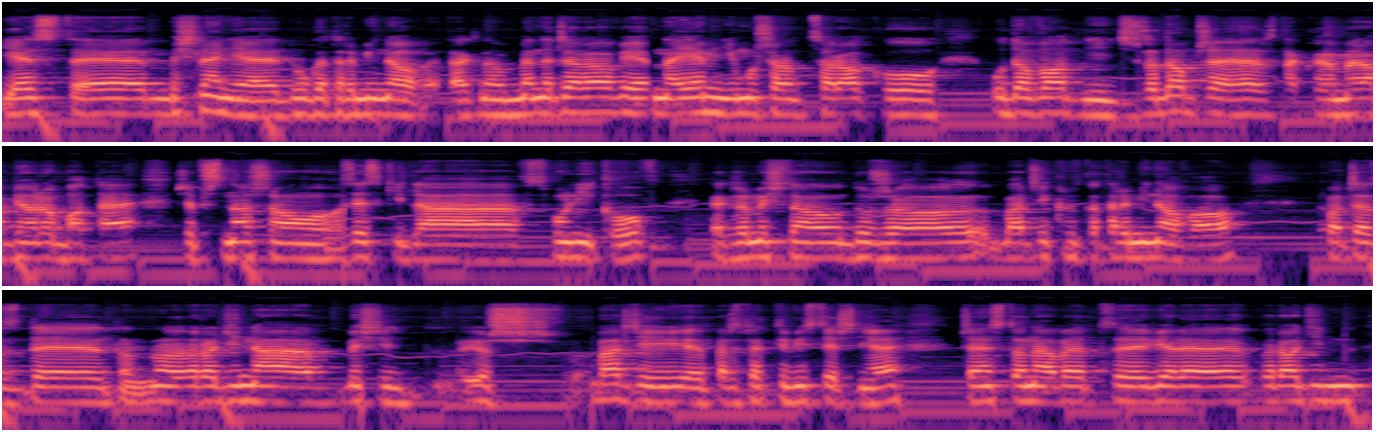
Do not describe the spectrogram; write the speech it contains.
jest e, myślenie długoterminowe. Tak? No, menedżerowie najemni muszą co roku udowodnić, że dobrze, że tak powiem, robią robotę, że przynoszą zyski dla wspólników, także myślą dużo bardziej krótkoterminowo, podczas gdy no, no, rodzina myśli już bardziej perspektywistycznie. Często nawet e, wiele rodzin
